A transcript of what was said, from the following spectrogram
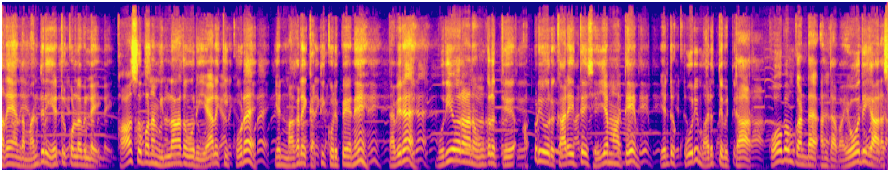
அதை அந்த மந்திரி ஏற்றுக்கொள்ளவில்லை. காசு பணம் இல்லாத ஒரு ஏழைக்கு கூட என் மகளை கட்டி கொடுப்பேனே. தவிர முதியோரான உங்களுக்கு அப்படி ஒரு காரியத்தை செய்ய மாட்டேன் என்று கூறி மறுத்துவிட்டார். கோபம் கண்ட அந்த வயோதிக அரசன்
